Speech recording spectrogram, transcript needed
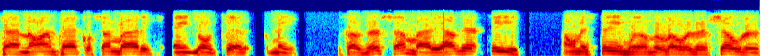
trying to arm tackle somebody ain't gonna cut it for me. Because there's somebody, I'll guarantee you, on this team willing to lower their shoulder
